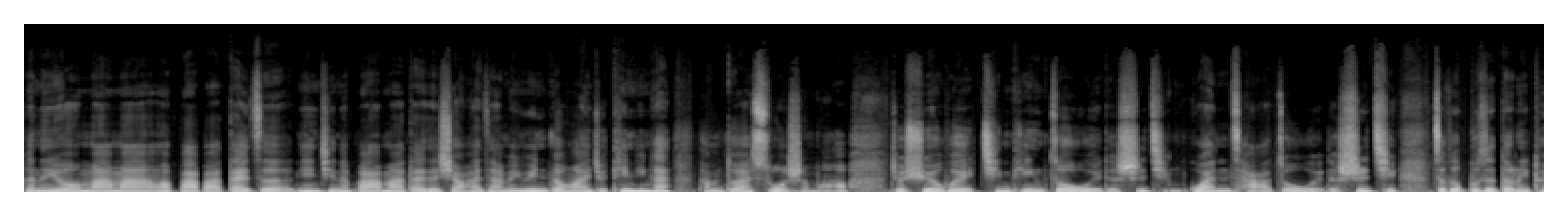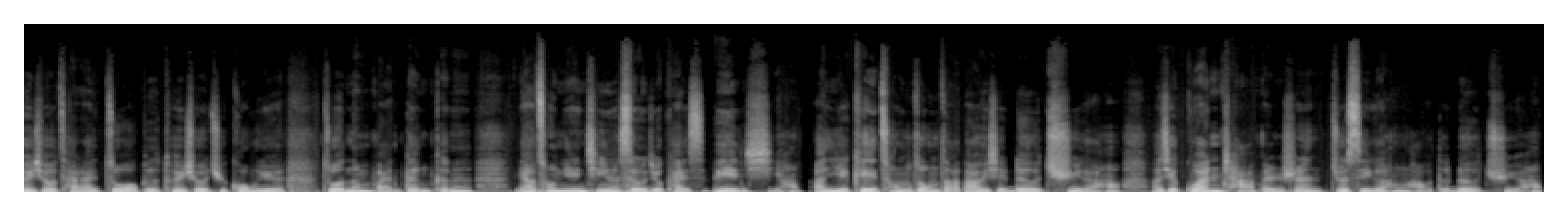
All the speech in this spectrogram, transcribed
可能有妈妈啊爸爸带着年轻的爸妈带着小孩在那边运动啊，就听听看他们都在说什么哈，就学会倾听周围的事情，观察周围的事情。这个不是等你退休才来做，不是退休去公园坐冷板凳，可能要从年轻。的时候就开始练习哈啊，也可以从中找到一些乐趣的哈，而且观察本身就是一个很好的乐趣哈。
